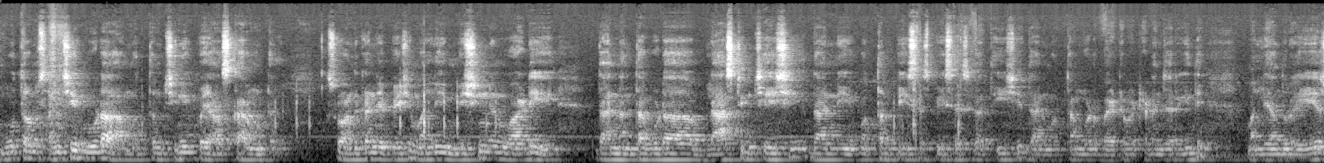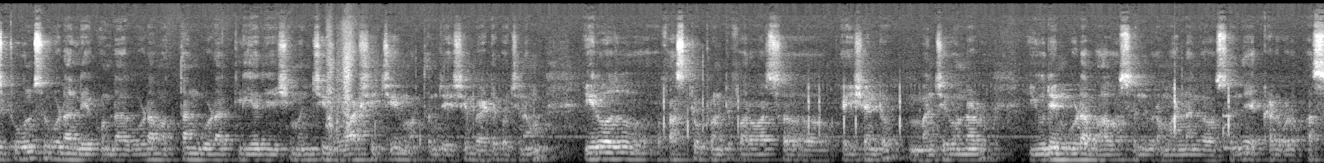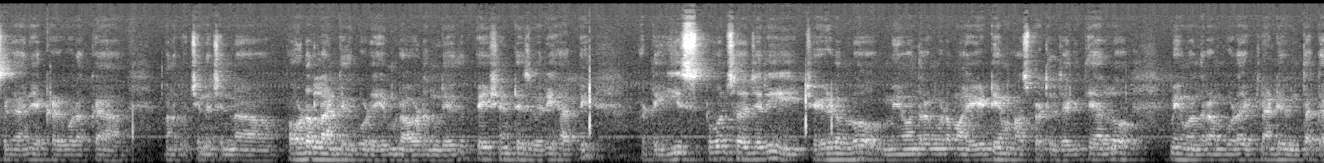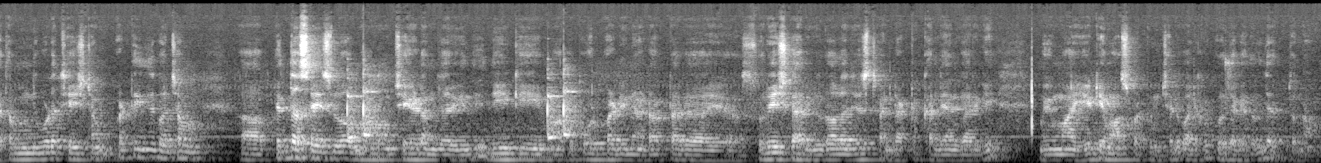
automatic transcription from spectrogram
మూత్రం సంచి కూడా మొత్తం చినిగిపోయే ఆస్కారం ఉంటుంది. సో అందుకని చెప్పేసి మళ్ళీ మిషన్ వాడి దాన్ని అంతా కూడా బ్లాస్టింగ్ చేసి దాన్ని మొత్తం పీసెస్ పీసెస్గా తీసి దాన్ని మొత్తం కూడా బయట పెట్టడం జరిగింది. మళ్ళీ అందులో ఏ స్టోన్స్ కూడా లేకుండా కూడా మొత్తం కూడా క్లియర్ చేసి మంచి వాష్ ఇచ్చి మొత్తం చేసి బయటకు వచ్చినాము ఈరోజు first twenty four hours patient మంచిగా ఉన్నాడు. యూరిన్ కూడా బాగా వస్తుంది బ్రహ్మాండంగా వస్తుంది. ఎక్కడ కూడా పస్ కానీ ఎక్కడ కూడా మనకు చిన్న చిన్న పౌడర్ లాంటిది కూడా ఏం రావడం లేదు. Patient is very happy. But ఈ స్టోన్ సర్జరీ చేయడంలో మేమందరం కూడా మా ఏటీఎం హాస్పిటల్ జగిత్యాల్లో మేమందరం కూడా ఇట్లాంటివి ఇంత గతం ముందు కూడా చేసినాం. బట్ ఇది కొంచెం పెద్ద సైజులో మనం చేయడం జరిగింది. దీనికి మాకు తోడ్పడిన డాక్టర్ సురేష్ గారి యూరాలజిస్ట్ అండ్ డాక్టర్ కళ్యాణ్ గారికి మేము మా ఏటీఎం హాస్పిటల్ నుంచి వాళ్ళకి కృతజ్ఞతలు తెలుపుతున్నాము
